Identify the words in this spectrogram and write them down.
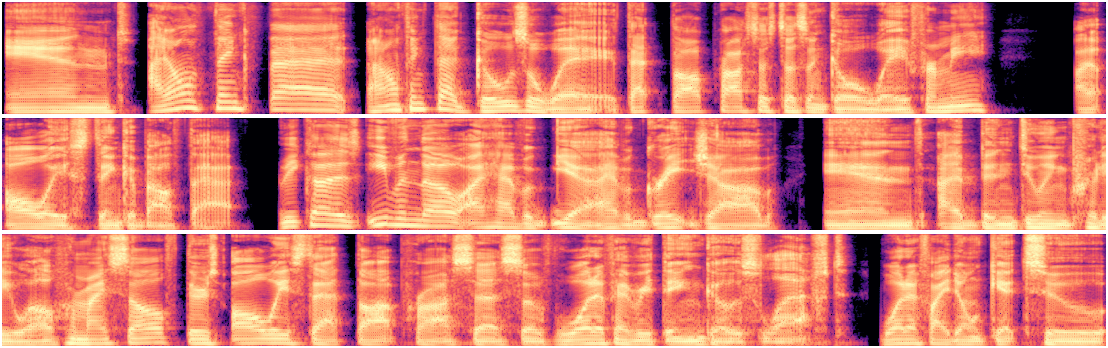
And I don't think that I don't think that goes away. That thought process doesn't go away for me. I always think about that because even though I have a yeah, I have a great job and I've been doing pretty well for myself, there's always that thought process of what if everything goes left? What if I don't get to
